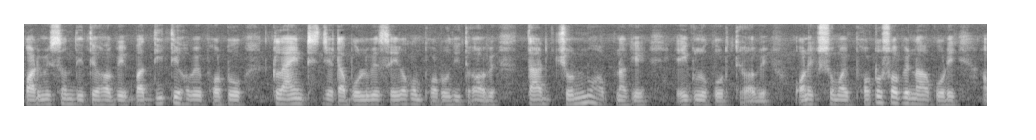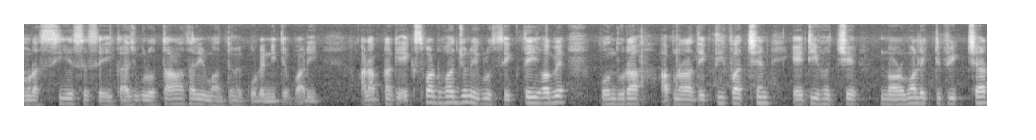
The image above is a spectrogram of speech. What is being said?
পারমিশন দিতে হবে বা দিতে হবে ফটো ক্লায়েন্ট যেটা বলবে সেই রকম ফটো দিতে হবে। তার জন্য আপনাকে এইগুলো করতে হবে। অনেক সময় ফটোশপে না করে আমরা সিএসএসে এই কাজগুলো তাড়াতাড়ির মাধ্যমে করে নিতে পারি। আর আপনাকে এক্সপার্ট হওয়ার জন্য এগুলো শিখতেই হবে। বন্ধুরা, আপনারা দেখতেই পাচ্ছেন, এটি হচ্ছে নর্মাল একটি পিকচার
